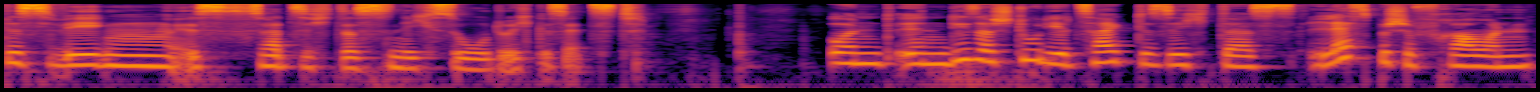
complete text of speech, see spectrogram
Deswegen ist, hat sich das nicht so durchgesetzt. Und in dieser Studie zeigte sich, dass lesbische Frauen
